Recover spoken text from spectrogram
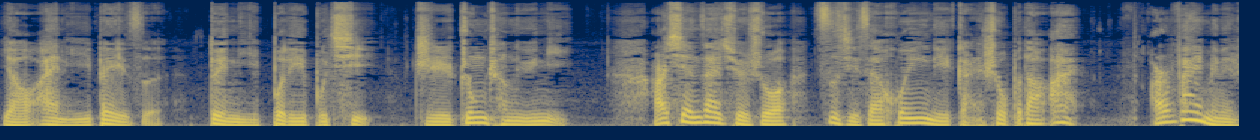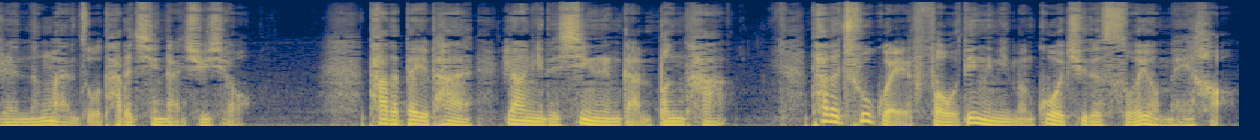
要爱你一辈子，对你不离不弃，只忠诚于你，而现在却说自己在婚姻里感受不到爱，而外面的人能满足他的情感需求。他的背叛让你的信任感崩塌，他的出轨否定了你们过去的所有美好，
